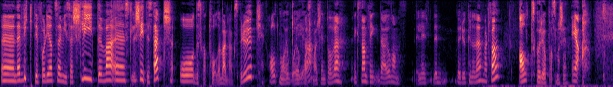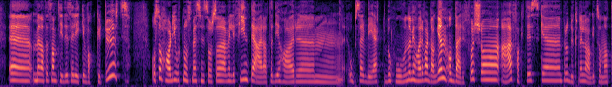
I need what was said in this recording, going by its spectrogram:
Eh, det er viktig for dem at serviset er slite, eh, slitesterkt, og det skal tåle hverdagsbruk. Alt må jo gå i oppvaskmaskin, Tove. Ikke sant? Det er jo vanskelig Eller det bør jo kunne det, i hvert fall. Alt går i oppvaskmaskin. Ja. Eh, men at det samtidig ser like vakkert ut. Og så har de gjort noe som jeg syns også er veldig fint. Det er at de har um, observert behovene vi har i hverdagen. Og derfor så er faktisk uh, produktene laget sånn at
